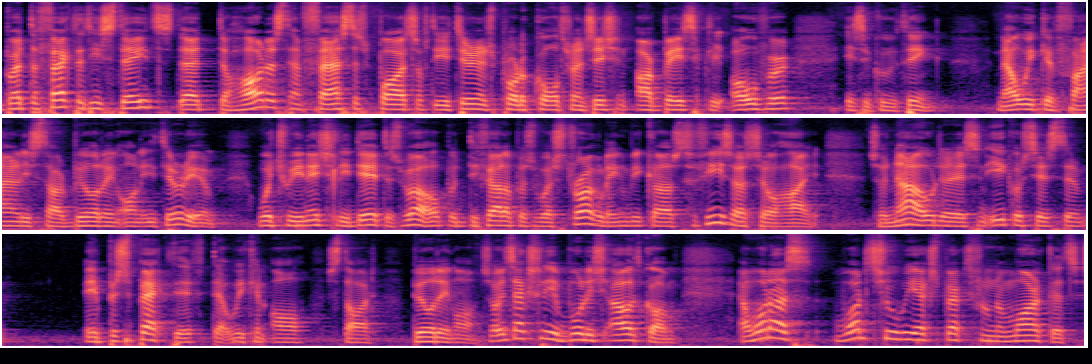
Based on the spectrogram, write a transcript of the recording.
but the fact that he states that the hardest and fastest parts of the Ethereum protocol transition are basically over is a good thing. Now we can finally start building on Ethereum, which we initially did as well, but developers were struggling because the fees are so high. So now there is an ecosystem in perspective that we can all start building on. So it's actually a bullish outcome. And what, is, what should we expect from the markets?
